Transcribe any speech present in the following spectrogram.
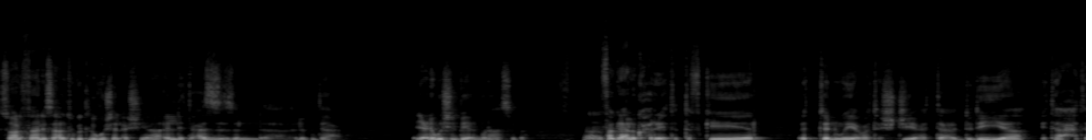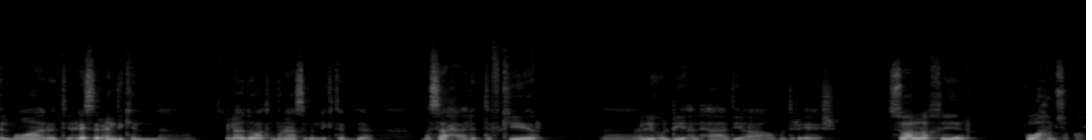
السؤال الثاني سألته قلت له وش الأشياء اللي تعزز الإبداع؟ يعني وش البيئة المناسبة؟ فقال لك حرية التفكير التنويع وتشجيع التعددية إتاحة الموارد يعني يصير عندك ال- الأدوات المناسبة إنك تبدع مساحة للتفكير آه، اللي هو البيئة الهادئة ومدري إيش. السؤال الأخير هو أهم سؤال.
